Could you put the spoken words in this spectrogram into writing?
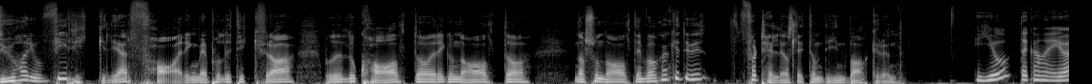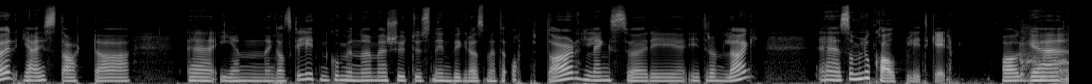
du har jo virkelig erfaring med politikk fra både lokalt og regionalt og nasjonalt nivå. Kan ikke du fortelle oss litt om din bakgrunn? Jo, det kan jeg gjøre. Jeg starta eh, i en ganske liten kommune med 7000 innbyggere som heter Oppdal, lengst sør i, i Trøndelag, eh, som lokalpolitiker. Og eh,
